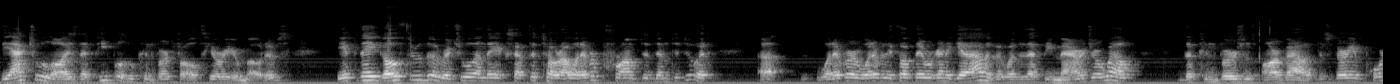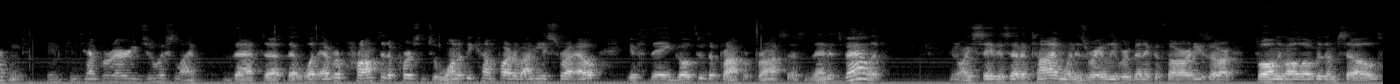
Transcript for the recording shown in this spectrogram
The actual law is that people who convert for ulterior motives, if they go through the ritual and they accept the Torah, whatever prompted them to do it, uh, whatever whatever they thought they were going to get out of it, whether that be marriage or wealth, the conversions are valid. This is very important in contemporary Jewish life. That uh, that whatever prompted a person to want to become part of Am Yisrael, if they go through the proper process, then it's valid. You know, I say this at a time when Israeli rabbinic authorities are falling all over themselves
